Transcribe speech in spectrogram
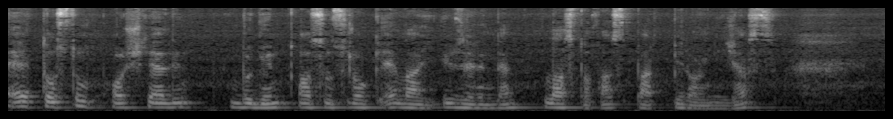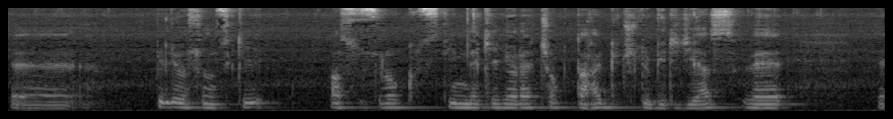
Evet dostum, hoş geldin. Bugün Asus ROG Ally üzerinden Last of Us Part 1 oynayacağız. Ee, biliyorsunuz ki Asus ROG Steam'deki göre çok daha güçlü bir cihaz ve e,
